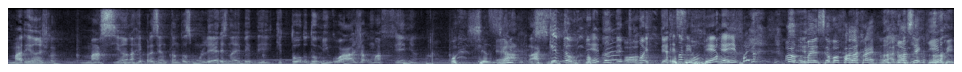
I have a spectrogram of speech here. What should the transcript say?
Mariângela, Marciana representando as mulheres na EBD. Que todo domingo haja uma fêmea. Pô, Jesus. Caraca, meu Depois dessa, Esse fêmea aí foi. Ó, mas eu vou falar para a nossa equipe,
